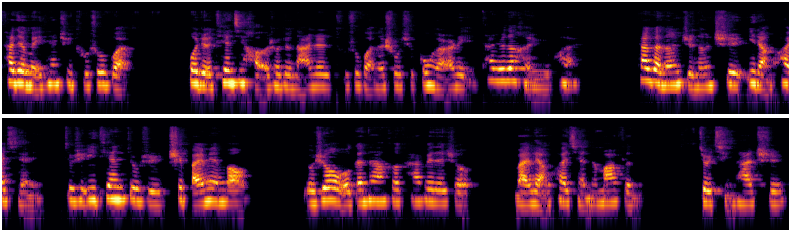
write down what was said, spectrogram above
他就每天去图书馆，或者天气好的时候就拿着图书馆的书去公园里，他觉得很愉快。他可能只能吃一两块钱，就是一天就是吃白面包。有时候我跟他喝咖啡的时候，买两块钱的 muffin，就请他吃，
